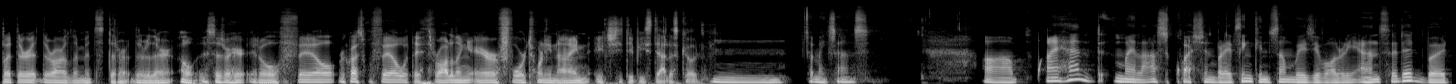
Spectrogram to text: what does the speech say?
but there there are limits that are that are there. Oh, it says right here, it'll fail. Request will fail with a throttling error 429 HTTP status code. Mm, that makes sense. Uh, I had my last question, but I think in some ways you've already answered it. But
